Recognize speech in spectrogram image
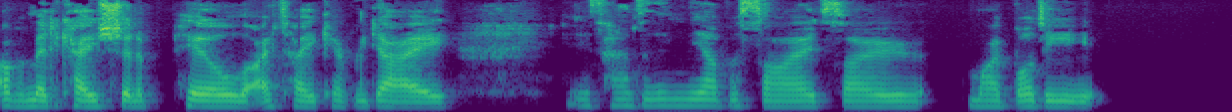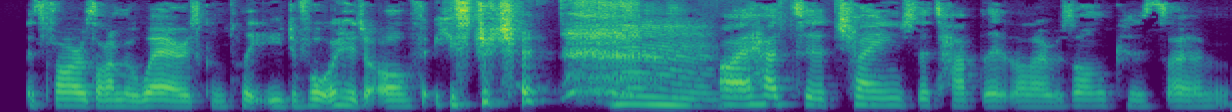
other medication, a pill that I take every day, is handling the other side. So my body, as far as I'm aware, is completely devoid of estrogen. Mm. I had to change the tablet that I was on because um,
